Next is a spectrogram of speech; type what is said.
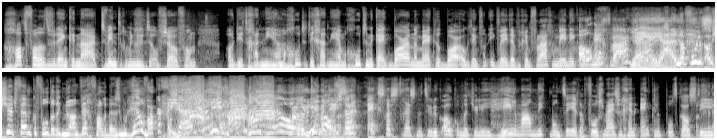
gat vallen. Dat we denken na twintig minuten of zo van... Oh, dit gaat niet helemaal goed. Dit gaat niet helemaal goed. En dan kijk ik Bar en dan merk ik dat Bar ook denkt van... Ik weet even geen vragen meer. En ik ook Oh, niet. echt waar? Ja, ja, ja. En dan voel ik, oh shit, Femke voelt dat ik nu aan het wegvallen ben. Dus ik moet heel wakker gaan kijken. Ik moet heel Maar eh, jullie dingen hebben deze extra stress natuurlijk ook, omdat jullie helemaal niet monteren. Volgens mij is er geen enkele podcast die.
